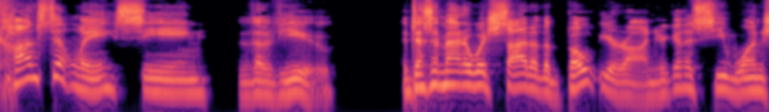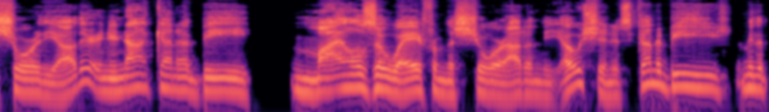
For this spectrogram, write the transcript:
constantly seeing the view. It doesn't matter which side of the boat you're on. You're going to see one shore or the other, and you're not going to be miles away from the shore out in the ocean. It's going to be, I mean, the,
